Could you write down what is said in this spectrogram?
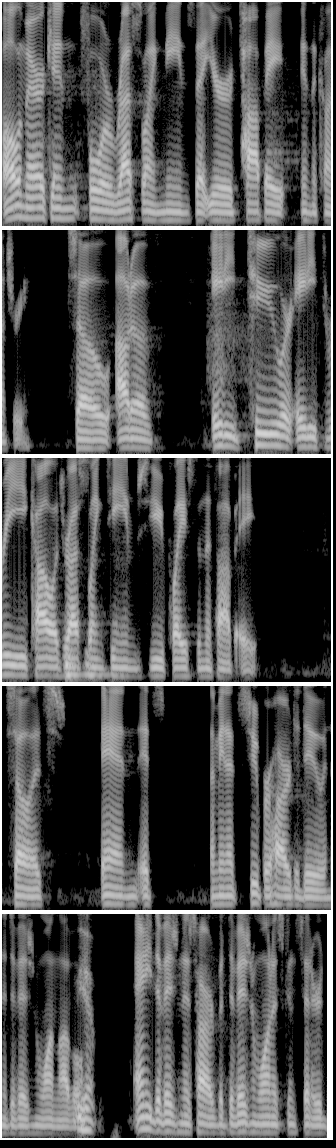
All American for wrestling means that you're top eight in the country. So out of 82 or 83 college Mhm. wrestling teams, you placed in the top eight. So it's, and it's, I mean, it's super hard to do in the Division One level. Yeah. Any division is hard, but Division One is considered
